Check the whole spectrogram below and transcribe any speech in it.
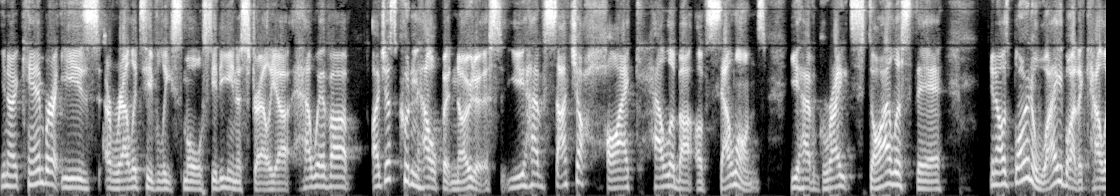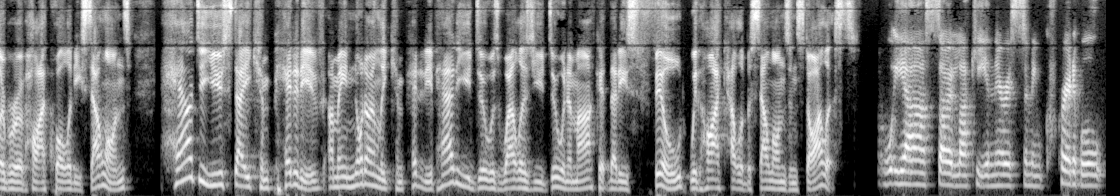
you know, Canberra is a relatively small city in Australia. However, I just couldn't help but notice you have such a high caliber of salons. You have great stylists there you know, I was blown away by the caliber of high quality salons. How do you stay competitive? I mean, not only competitive, how do you do as well as you do in a market that is filled with high caliber salons and stylists? We are so lucky, and there are some incredible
